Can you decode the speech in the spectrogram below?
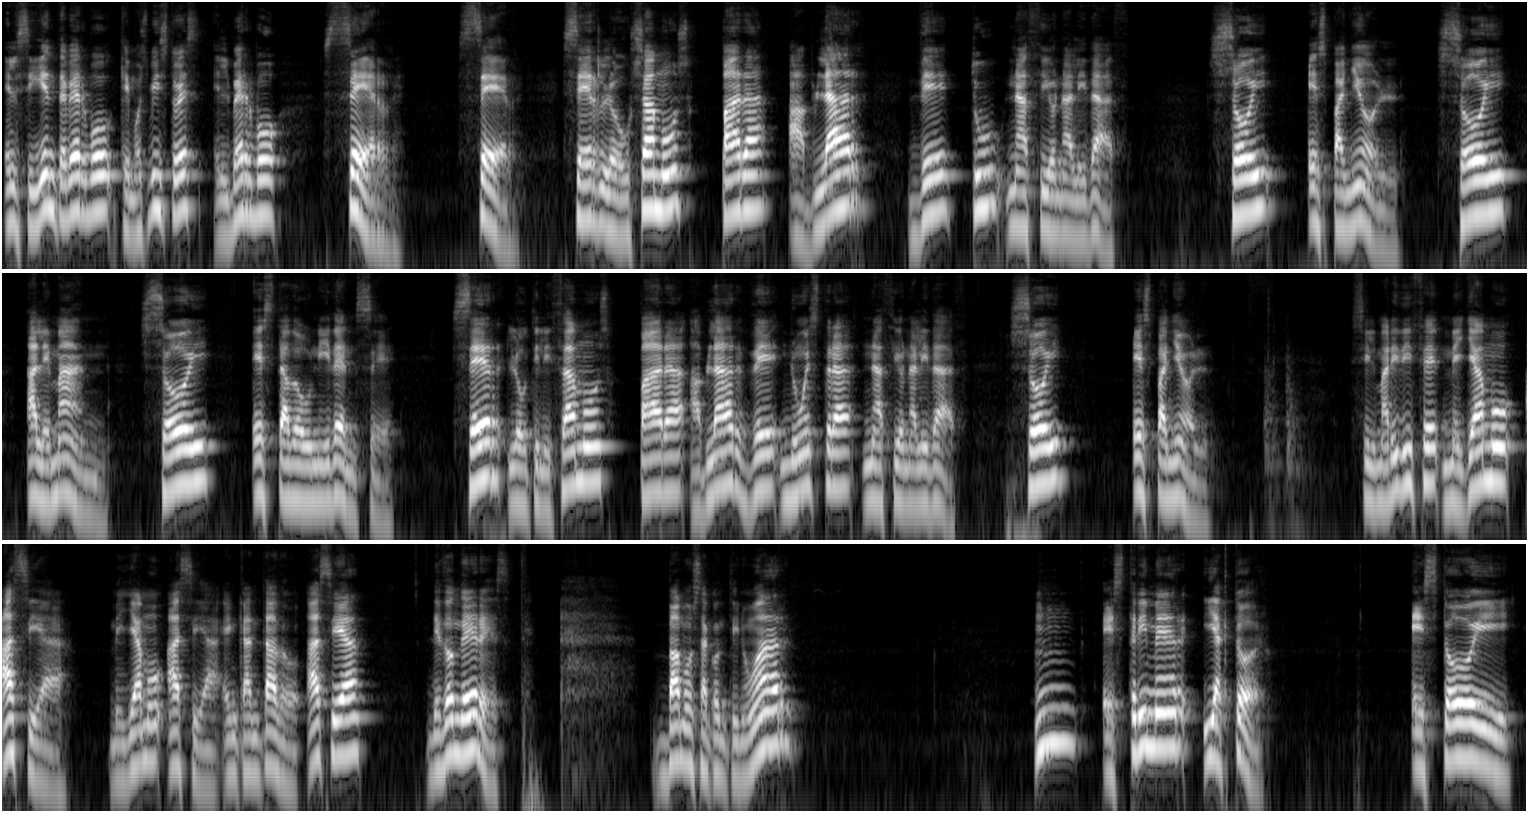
El siguiente verbo que hemos visto es el verbo ser. Ser. Ser lo usamos para hablar de tu nacionalidad. Soy español. Soy alemán. Soy estadounidense. Ser lo utilizamos para hablar de nuestra nacionalidad. Soy español. Silmarí dice, me llamo Asia. Me llamo Asia. Encantado. Asia, ¿de dónde eres? Vamos a continuar. Mm, streamer y actor. Estoy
